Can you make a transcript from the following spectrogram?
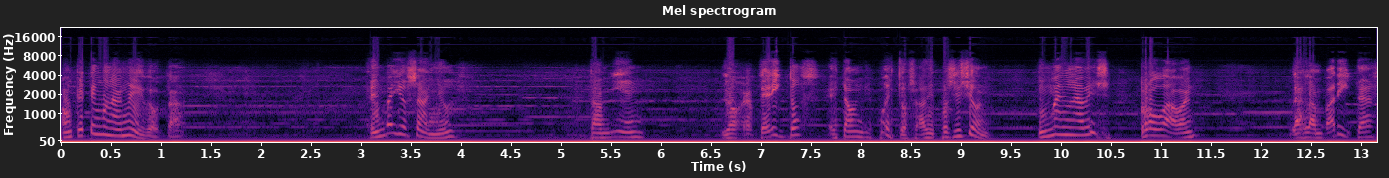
Aunque tengo una anécdota. En varios años, también los rateritos estaban dispuestos a disposición y más de una vez robaban las lamparitas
